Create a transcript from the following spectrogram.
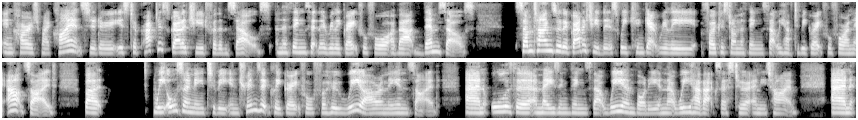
encourage my clients to do is to practice gratitude for themselves and the things that they're really grateful for about themselves. sometimes with a gratitude list, we can get really focused on the things that we have to be grateful for on the outside. But we also need to be intrinsically grateful for who we are on the inside and all of the amazing things that we embody and that we have access to at any time. And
